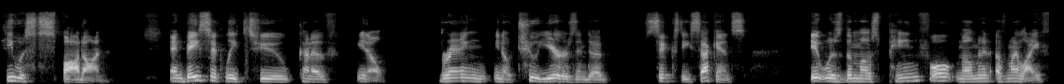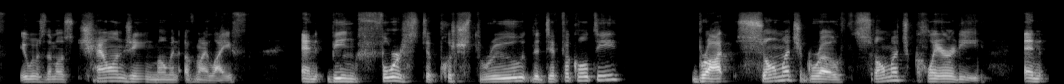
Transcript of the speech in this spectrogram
He was spot on. And basically, to kind of, you know, bring you know two years into 60 seconds it was the most painful moment of my life it was the most challenging moment of my life and being forced to push through the difficulty brought so much growth so much clarity and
